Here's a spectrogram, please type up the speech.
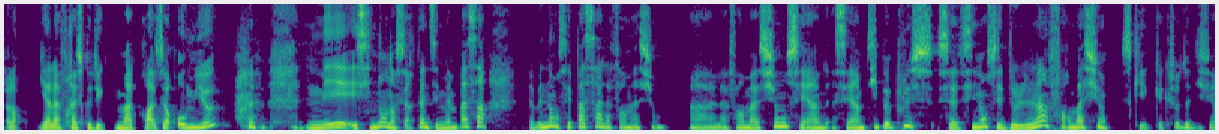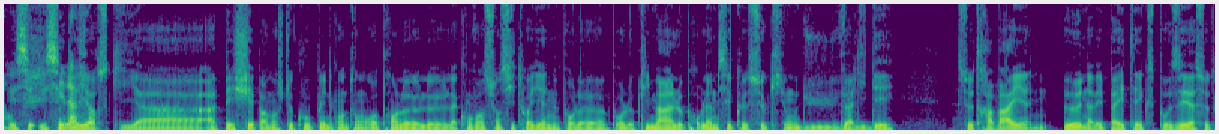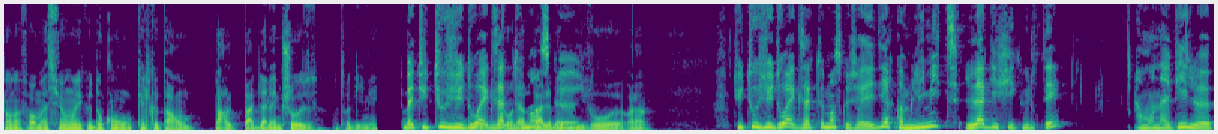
alors, il y a la fresque du climat trois heures au mieux, mais et sinon, dans certaines, c'est même pas ça. Mais non, c'est pas ça la formation. la formation, c'est un, c'est un petit peu plus. Sinon, c'est de l'information, ce qui est quelque chose de différent. Et c'est d'ailleurs ce qui a, a pêché, pardon, je te coupe, mais quand on reprend le, la convention citoyenne pour le pour le climat, le problème, c'est que ceux qui ont dû valider ce travail, eux n'avaient pas été exposés à ce temps d'information et que donc on, quelque part on parle pas de la même chose entre guillemets. Bah tu touches du doigt exactement. On n'a pas le même niveau, euh, voilà. Tu touches du doigt exactement ce que j'allais dire comme limite la difficulté. À mon avis, le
